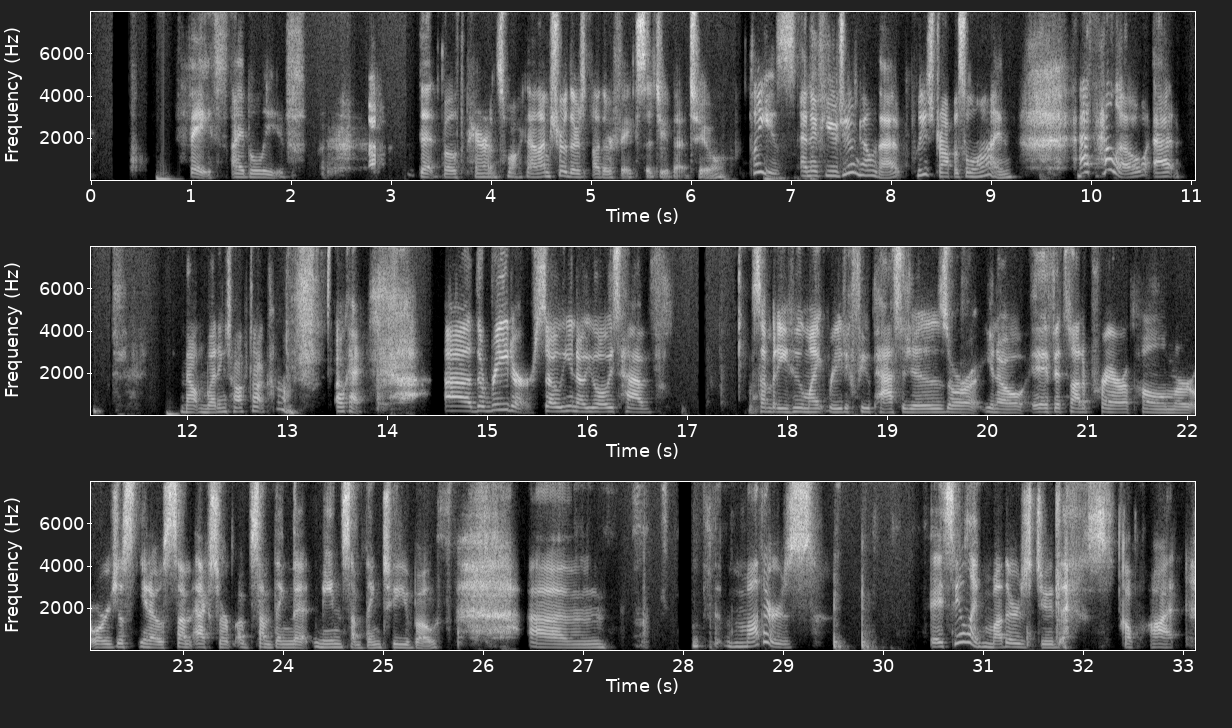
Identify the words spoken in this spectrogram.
faith, I believe. That both parents walk down. I'm sure there's other faiths that do that too. Please. And if you do know that, please drop us a line at hello at mountainweddingtalk.com. Okay. Uh, the reader. So, you know, you always have somebody who might read a few passages or, you know, if it's not a prayer, a poem or, or just, you know, some excerpt of something that means something to you both. Um, mothers, it seems like mothers do this a lot.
